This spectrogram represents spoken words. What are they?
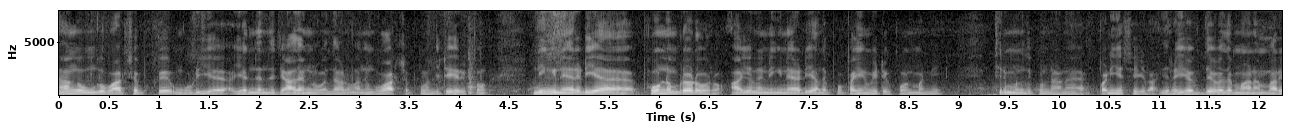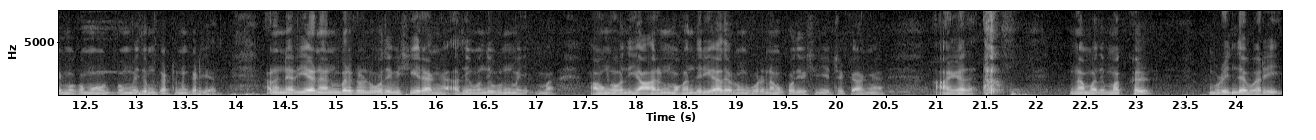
நாங்கள் உங்கள் வாட்ஸ்அப்புக்கு உங்களுடைய எந்தெந்த ஜாதகங்கள் வந்தாலும் அது உங்கள் வாட்ஸ்அப்புக்கு வந்துகிட்டே இருக்கும். நீங்கள் நேரடியாக ஃபோன் நம்பரோடு வரும். ஆகையால் நீங்கள் நேரடியாக அந்த பையன் வீட்டுக்கு ஃபோன் பண்ணி திருமணத்துக்கு உண்டான பணியை செய்யலாம். இதில் எந்த விதமான மறைமுகமோ இதுவும் கட்டணம் கிடையாது. ஆனால் நிறைய நண்பர்கள் உதவி செய்கிறாங்க. அது வந்து உண்மை. அவங்க வந்து யாருன்னு முகம் தெரியாதவங்க கூட நமக்கு உதவி செஞ்சிட்ருக்காங்க. ஆக நமது மக்கள் முடிந்தவரை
